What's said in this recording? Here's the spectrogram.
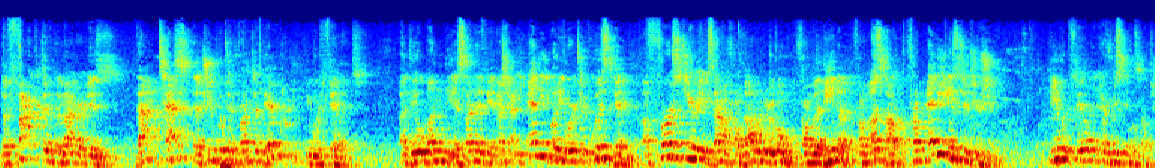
the fact of the matter is, that test that you put in front of him, he would fail it. A a Salafi, Ash'ari, anybody were to quiz him, a first year exam from Darul Ulum, from Medina, from Azhar, from any institution, he would fail in every single subject.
